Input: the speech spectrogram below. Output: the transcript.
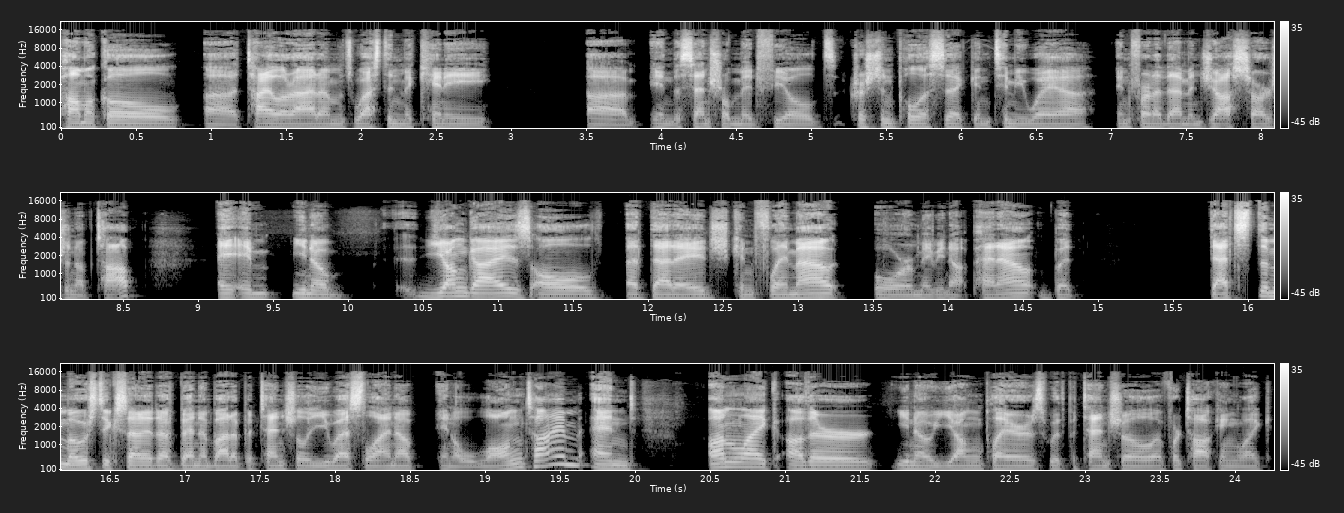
Pomykal, uh, Tyler Adams, Weston McKennie um, in the central midfield, Christian Pulisic and Timmy Weah in front of them, and Josh Sargent up top. And, and, you know, young guys all at that age can flame out or maybe not pan out, but that's the most excited I've been about a potential US lineup in a long time. And unlike other, you know, young players with potential, if we're talking like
